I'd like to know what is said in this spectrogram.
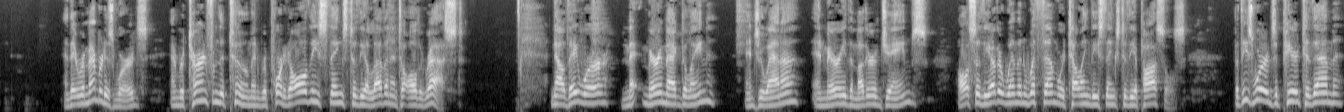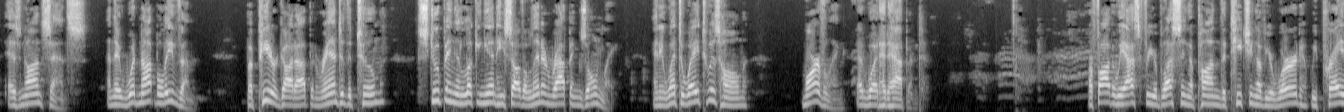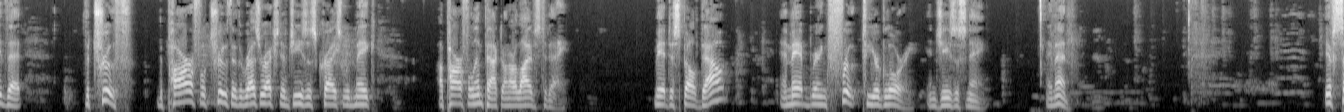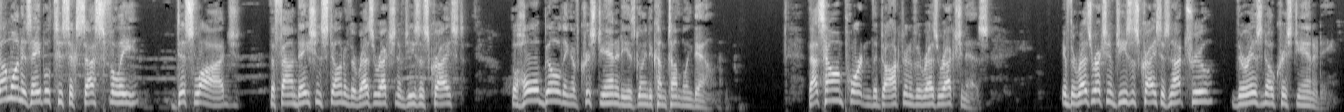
And they remembered his words and returned from the tomb and reported all these things to the eleven and to all the rest. Now they were Mary Magdalene and Joanna and Mary, the mother of James. Also the other women with them were telling these things to the apostles. But these words appeared to them as nonsense, and they would not believe them. But Peter got up and ran to the tomb. Stooping and looking in, he saw the linen wrappings only. And he went away to his home, marveling at what had happened. Our Father, we ask for your blessing upon the teaching of your word. We pray that the truth, the powerful truth of the resurrection of Jesus Christ would make a powerful impact on our lives today. May it dispel doubt and may it bring fruit to your glory in Jesus' name. Amen. If someone is able to successfully dislodge the foundation stone of the resurrection of Jesus Christ, the whole building of Christianity is going to come tumbling down. That's how important the doctrine of the resurrection is. If the resurrection of Jesus Christ is not true, there is no Christianity.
